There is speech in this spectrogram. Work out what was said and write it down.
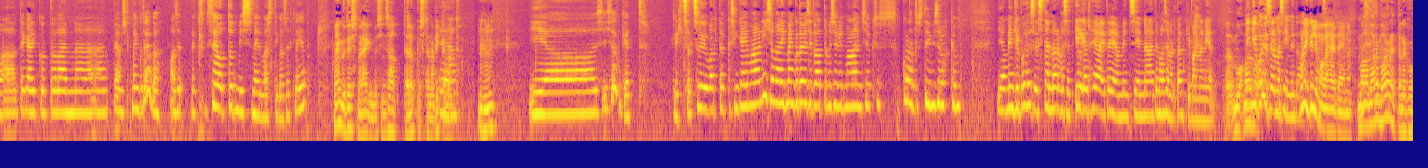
ma tegelikult olen äh, peamiselt mängutööga aset-, seotud, mis meil varsti ka aset leiab. mängudest me räägime siin saate lõpus täna pikemalt. Mhm. Ja siis ongi, et lihtsalt sujuvalt hakkasin käima niisama neid mängutöösid vaatamas ja nüüd ma olen siukses korraldustiimis rohkem. ja mingil põhjusel Sten arvas, et ilgelt hea idee on mind siin äh, tema asemel tanki panna, nii et ma, ma, mingil ma, põhjusel ma siin nüüd oli olen. küll jumala hea idee, noh. ma, ma arvan, ma arvan, et ta nagu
